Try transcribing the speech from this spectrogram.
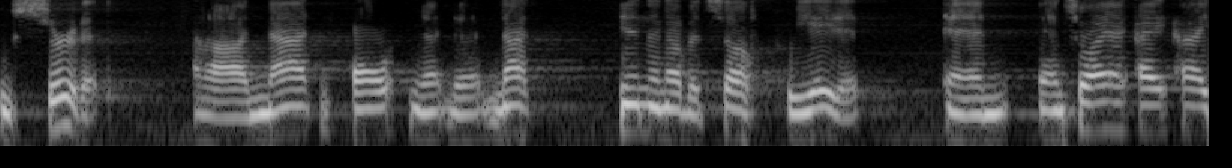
to serve it, uh, not all, not in and of itself create it. And and so I, I,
